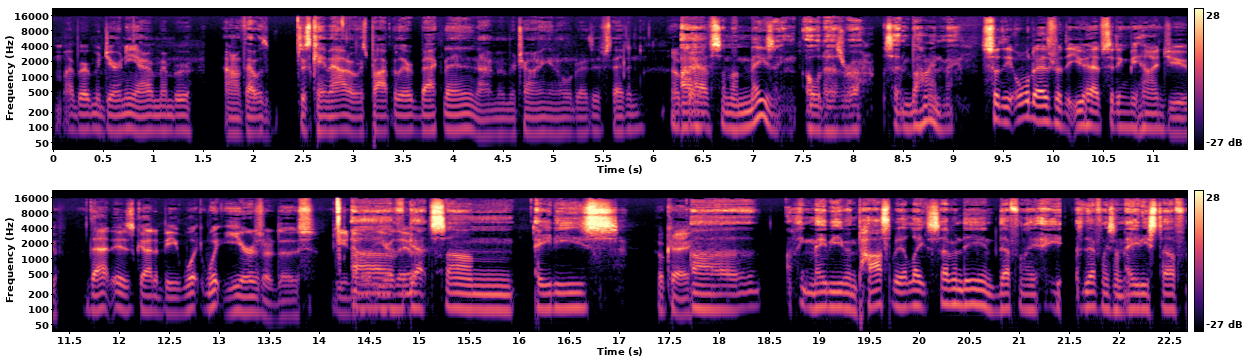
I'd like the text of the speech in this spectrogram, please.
my bourbon journey, I remember, I don't know if that was just came out or was popular back then. And I remember trying an old Ezra 7. Okay. I have some amazing old Ezra sitting behind me. So the old Ezra that you have sitting behind you, that is got to be what what years are those? Do you know what Uh, year they I've are? got some 80s, Okay. uh, I think maybe even possibly a late 70 and definitely definitely some 80 stuff,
